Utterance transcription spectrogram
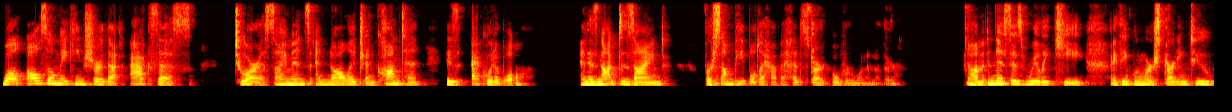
while also making sure that access to our assignments and knowledge and content is equitable and is not designed for some people to have a head start over one another. Um, and this is really key, I think, when we're starting to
